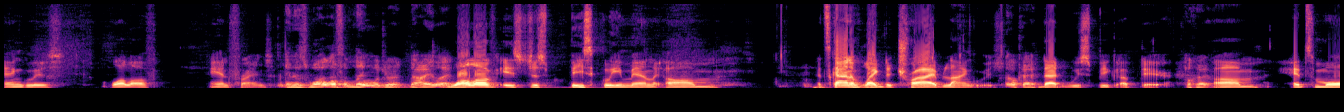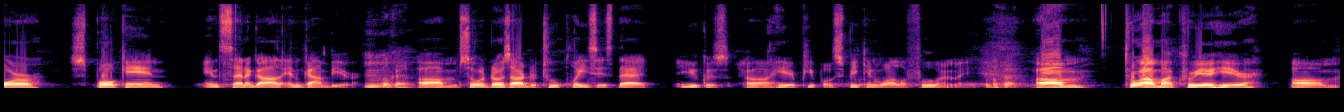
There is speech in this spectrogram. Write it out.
English, Wolof, and French. And is Wolof a language or a dialect? Wolof is just basically mainly um, it's kind of like the tribe language Okay. that we speak up there. Okay. Um, it's more spoken in Senegal and Gambia. okay. Um, so those are the two places that you could uh, hear people speaking Wolof fluently. okay. Um, Throughout my career here, um,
